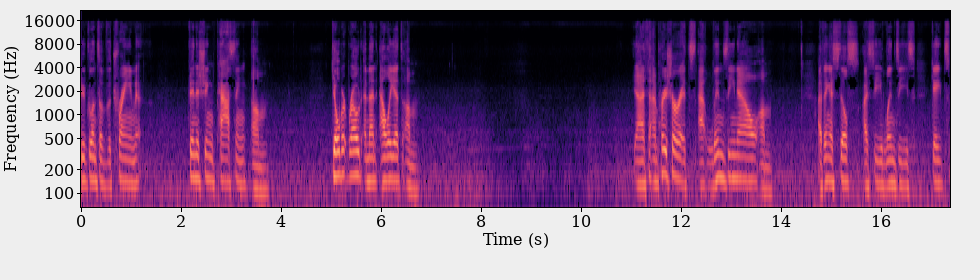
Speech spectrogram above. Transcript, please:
you a glimpse of the train finishing passing um, Gilbert Road and then Elliot. Um, yeah, I am pretty sure it's at Lindsay now. Um, I think I still I see Lindsay's gates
